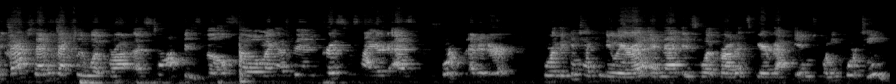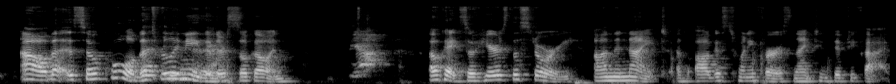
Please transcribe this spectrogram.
in fact, that is actually what brought us to Hopkinsville. So my husband Chris was hired as sports editor for the Kentucky New Era, and that is what brought us here back in 2014. Oh, that is so cool. That's That really neat that they're still going. Yeah. Okay, so here's the story. On the night of August 21st, 1955,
